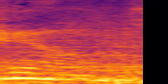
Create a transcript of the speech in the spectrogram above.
Kill.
